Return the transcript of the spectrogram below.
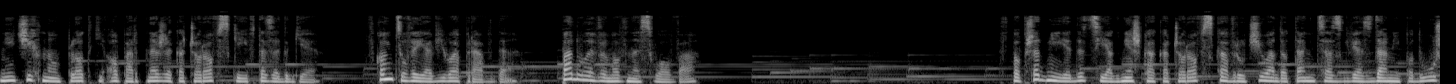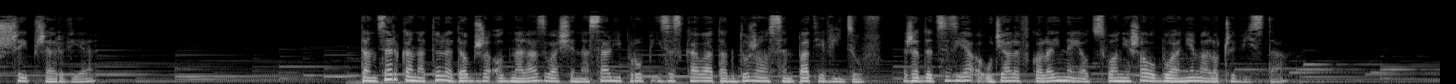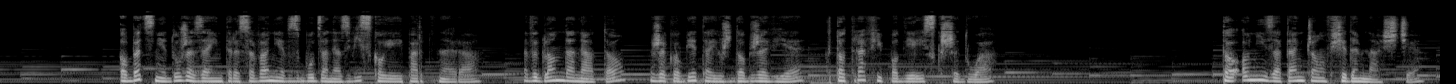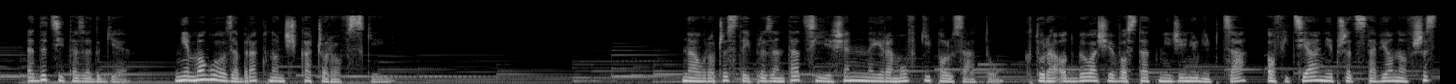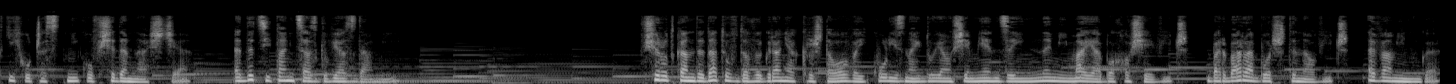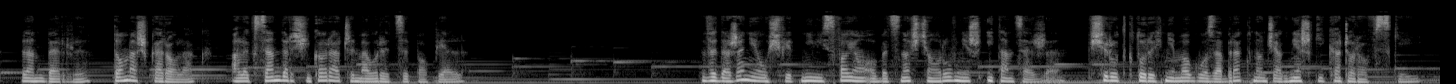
Nie cichną plotki o partnerze Kaczorowskiej w TZG. W końcu wyjawiła prawdę. Padły wymowne słowa. W poprzedniej edycji Agnieszka Kaczorowska wróciła do tańca z gwiazdami po dłuższej przerwie. Tancerka na tyle dobrze odnalazła się na sali prób i zyskała tak dużą sympatię widzów, że decyzja o udziale w kolejnej odsłonie show była niemal oczywista. Obecnie duże zainteresowanie wzbudza nazwisko jej partnera. Wygląda na to, że kobieta już dobrze wie, kto trafi pod jej skrzydła. To oni zatańczą w 17. edycji TZG. Nie mogło zabraknąć Kaczorowskiej. Na uroczystej prezentacji jesiennej ramówki Polsatu, która odbyła się w ostatni dzień lipca, oficjalnie przedstawiono wszystkich uczestników 17. edycji Tańca z Gwiazdami. Wśród kandydatów do wygrania kryształowej kuli znajdują się m.in. Maja Bohosiewicz, Barbara Bursztynowicz, Ewa Minge, Lamberry, Tomasz Karolak, Aleksander Sikora czy Maurycy Popiel. Wydarzenie uświetnili swoją obecnością również i tancerze, wśród których nie mogło zabraknąć Agnieszki Kaczorowskiej.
